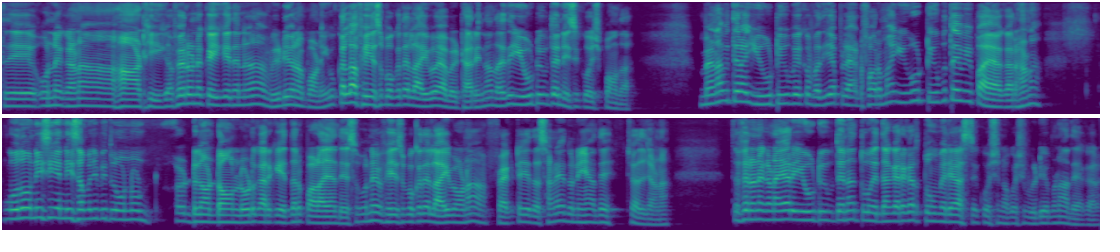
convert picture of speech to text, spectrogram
ਤੇ ਉਹਨੇ ਕਹਣਾ ਹਾਂ ਠੀਕ ਆ। ਫਿਰ ਉਹਨੇ ਕਈ ਕਈ ਦਿਨ ਨਾ ਵੀਡੀਓ ਨਾ ਪਾਉਣੀ। ਉਹ ਕੱਲਾ ਫੇਸਬੁੱਕ ਤੇ ਲਾਈਵ ਹੋਇਆ ਬੈਠਾ ਰਹਿੰਦਾ ਹੁੰਦਾ ਸੀ ਤੇ YouTube ਤੇ ਨਹੀਂ ਸੀ ਕੁਝ ਪਾਉਂਦਾ। ਮੈਂ ਨਾ ਵੀ ਤੇਰਾ YouTube ਇੱਕ ਵਧੀਆ ਪਲੇਟਫਾਰਮ ਆ YouTube ਤੇ ਵੀ ਪਾਇਆ ਕਰ ਹਨਾ। ਉਦੋਂ ਨਹੀਂ ਸੀ ਇੰਨੀ ਸਮਝ ਵੀ ਤੂੰ ਉਹਨੂੰ ਡਾਊਨਲੋਡ ਕਰਕੇ ਇੱਧਰ ਪਾਲਾ ਜਾਂਦੇ ਸੀ ਉਹਨੇ ਫੇਸਬੁੱਕ ਤੇ ਲਾਈਵ ਆਉਣਾ ਫੈਕਟ ਜੇ ਦੱਸਣੇ ਦੁਨੀਆ ਤੇ ਚੱਲ ਜਾਣਾ। ਤੇ ਫਿਰ ਉਹਨੇ ਕਹਣਾ ਯਾਰ YouTube ਤੇ ਨਾ ਤੂੰ ਇਦਾਂ ਕਰਿਆ ਕਰ ਤੂੰ ਮੇਰੇ ਵਾਸਤੇ ਕੁਛ ਨਾ ਕੁਛ ਵੀਡੀਓ ਬਣਾ ਦਿਆ ਕਰ।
